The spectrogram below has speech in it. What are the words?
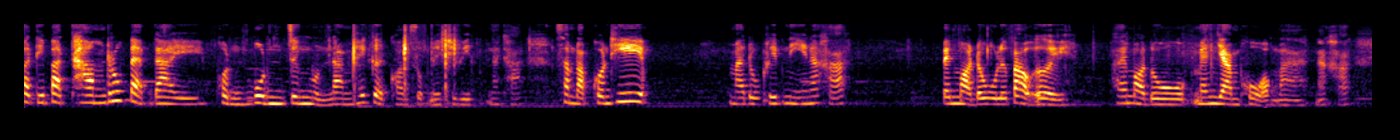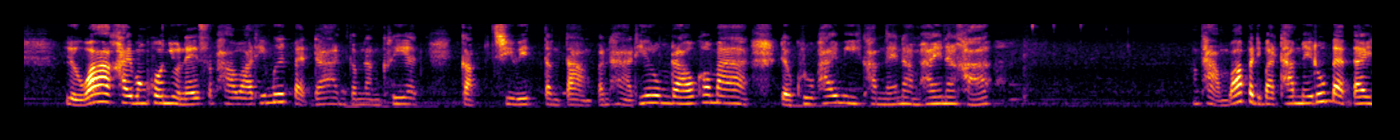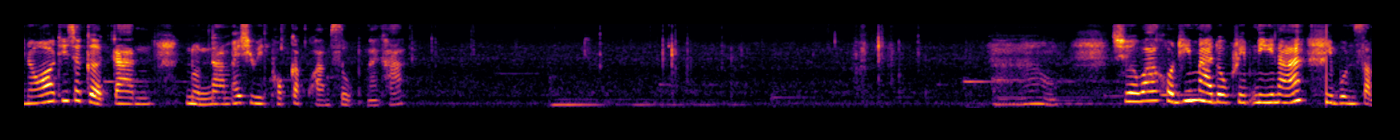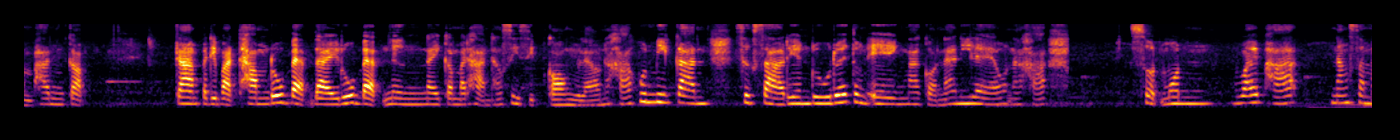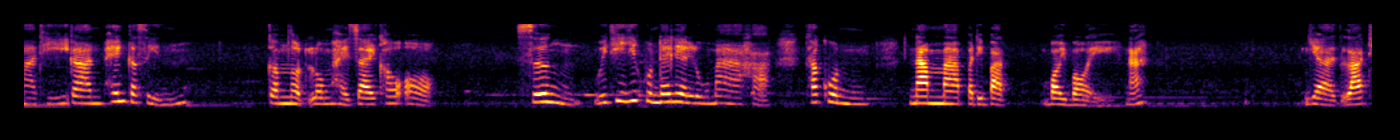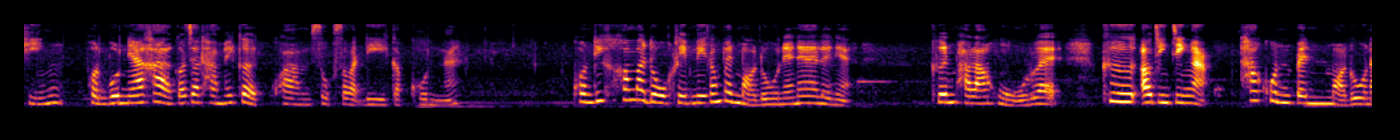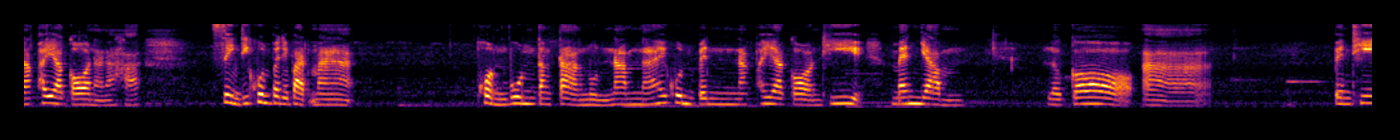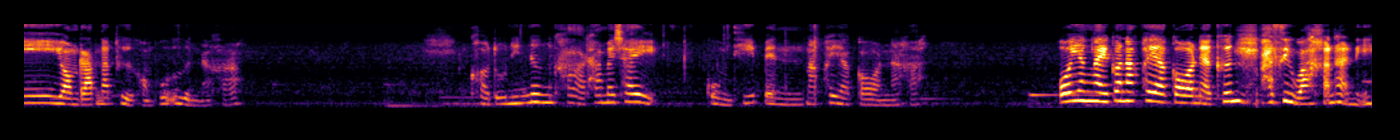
ปฏิบัติธรรมรูปแบบใดผลบุญจึงหนุนนำให้เกิดความสุขในชีวิตนะคะสำหรับคนที่มาดูคลิปนี้นะคะ เป็นหมอดูหรือเปล่าเอ่ยให้หมอดูแม่นยำโผล่ออกมานะคะ หรือว่าใครบางคนอยู่ในสภาวะที่มืดแปดด้านกำลังเครียดกับชีวิตต่างๆ ปัญหาที่รุมเร้าเข้ามา เดี๋ยวครูไพ่มีคำแนะนำให้นะคะ ถามว่าปฏิบัติธรรมในรูปแบบใดเนาะที่จะเกิดการหนุนนำให้ชีวิตพบกับความสุขนะคะ เชื่อว่าคนที่มาดูคลิปนี้นะ มีบุญสัมพันธ์กับการปฏิบัติธรรมรูปแบบใดรูปแบบหนึ่งในกรรมฐานทั้ง 40 กองอยู่แล้วนะคะ คุณมีการศึกษาเรียนรู้ด้วยตนเองมาก่อนหน้านี้แล้วนะคะ สวดมนต์ไหว้พระ นั่งสมาธิการเพ่งกสินกำหนดลมหายใจเข้าออก ซึ่งวิธีที่คุณได้เรียนรู้มาค่ะ ถ้าคุณนำมาปฏิบัติบ่อยๆนะ อย่าละทิ้ง ผลบุญเนี้ยค่ะ ก็จะทำให้เกิดความสุขสวัสดีกับคุณนะ คนที่เข้ามาดูคลิปนี้ต้องเป็นหมอดูแน่ ๆ เลยเนี่ย ขึ้นพระราหูด้วย คือเอาจริง ๆอะ ถ้าคุณเป็นหมอดูนักพยากรณ์อะนะคะ สิ่งที่คุณปฏิบัติมา ผลบุญต่างๆ หนุนนำนะ ให้คุณเป็นนักพยากรณ์ที่แม่นยำแล้วก็เป็นที่ยอมรับนับถือของผู้อื่นนะคะ ขอดูนิดนึงค่ะ ถ้าไม่ใช่กลุ่มที่เป็นนักพยากรณ์นะคะ โอ้ยยังไงก็นักพยากรณ์เนี่ยขึ้นพระศิวะขนาดนี้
